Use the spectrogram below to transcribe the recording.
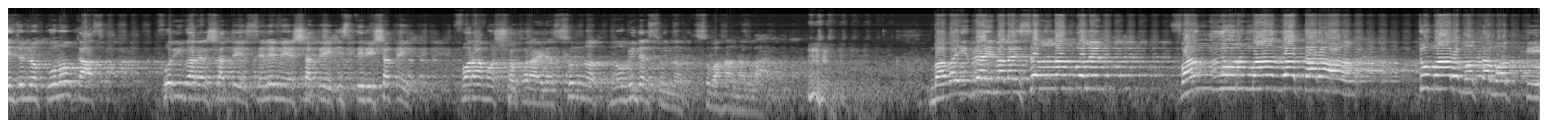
এই জন্য কোনো কাজ পরিবারের সাথে, ছেলে মেয়ের সাথে, স্ত্রীর সাথে পরামর্শ করা এটা সুন্নত, নবীদের সুন্নত সুবাহান আল্লাহ বাবা ইব্রাহিম আলাইসাল্লাম বলেন ফাংজুর মাজা তারা, তোমার মতামত কি?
